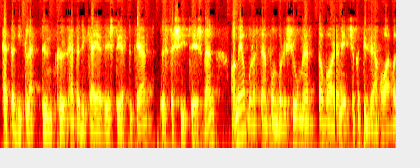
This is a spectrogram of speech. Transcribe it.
hetedik lettünk, hetedik helyezést értük el összesítésben, ami abból a szempontból is jó, mert tavaly még csak a 13.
